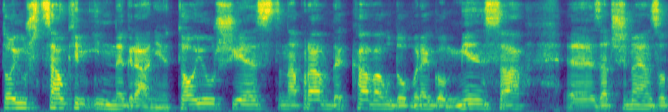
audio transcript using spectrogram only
to już całkiem inne granie. To już jest naprawdę kawał dobrego mięsa, e, zaczynając od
